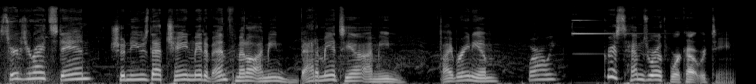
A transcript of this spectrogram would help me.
Serves you right, Stan. Shouldn't have used that chain made of nth metal. I mean, adamantium. I mean, vibranium. Where are we? Chris Hemsworth workout routine.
